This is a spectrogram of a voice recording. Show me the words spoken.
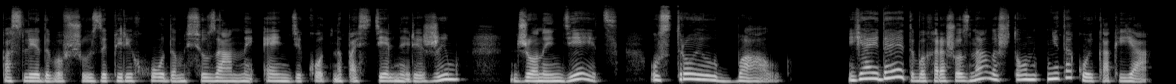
последовавшую за переходом Сюзанны Энди Кот на постельный режим, Джон-индеец устроил бал. Я и до этого хорошо знала, что он не такой, как я,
